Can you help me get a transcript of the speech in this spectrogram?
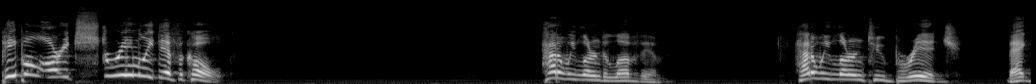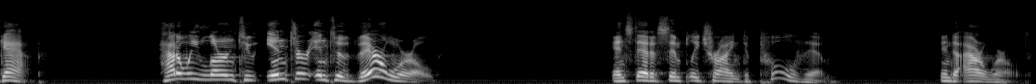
People are extremely difficult. How do we learn to love them? How do we learn to bridge that gap? How do we learn to enter into their world instead of simply trying to pull them into our world?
